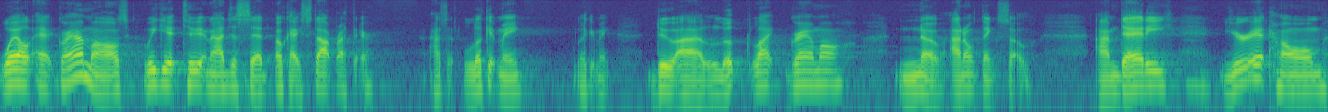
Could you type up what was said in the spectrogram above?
Well, at grandma's, we get to, and I just said, Okay, stop right there. I said, Look at me. Look at me. Do I look like grandma? No, I don't think so. I'm daddy, you're at home,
